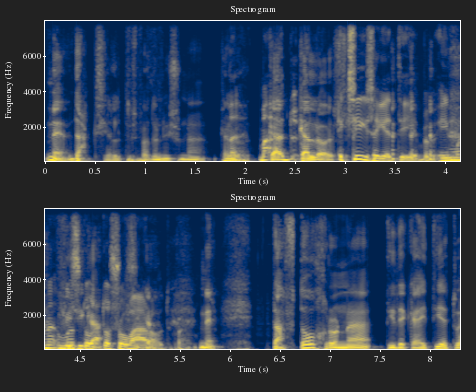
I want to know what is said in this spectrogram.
ναι. Ναι, εντάξει, αλλά τέλος πάντων ήσουν καλό, Ναι. Μα, κα- το- καλός. Εξήγησα γιατί. Ήμουνα ήμουνα Φυσικά, το, το σοβαρό φυσικά. του πράγμα. Ναι. Ταυτόχρονα τη δεκαετία του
